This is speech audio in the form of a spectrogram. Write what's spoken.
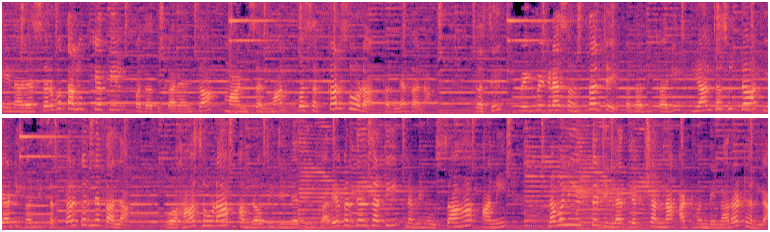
येणाऱ्या सर्व तालुक्यातील पदाधिकाऱ्यांचा मान सन्मान व सत्कार सोहळा करण्यात आला. तसेच वेगवेगळ्या संस्थांचे पदाधिकारी यांचा सुद्धा या ठिकाणी सत्कार करण्यात आला व हा सोहळा अमरावती जिल्ह्यातील कार्यकर्त्यांसाठी नवीन उत्साह आणि नवनियुक्त जिल्हाध्यक्षांना आठवण देणारा ठरला.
